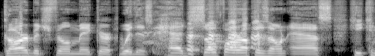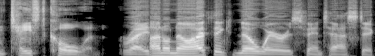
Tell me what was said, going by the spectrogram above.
garbage filmmaker with his head so far up his own ass he can taste colon. Right. I don't know. I think Nowhere is fantastic.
